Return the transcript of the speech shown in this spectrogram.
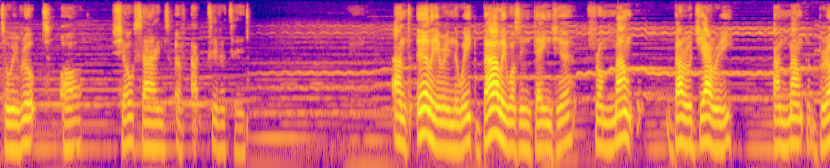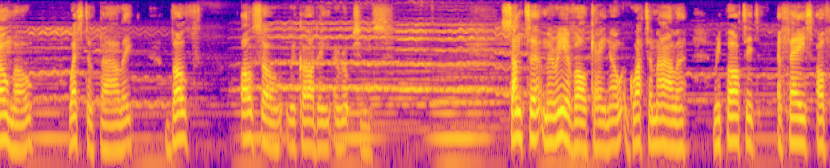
to erupt or show signs of activity. And earlier in the week, Bali was in danger from Mount Barujari and Mount Bromo, west of Bali, both also recording eruptions. Santa Maria volcano, Guatemala, reported a phase of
